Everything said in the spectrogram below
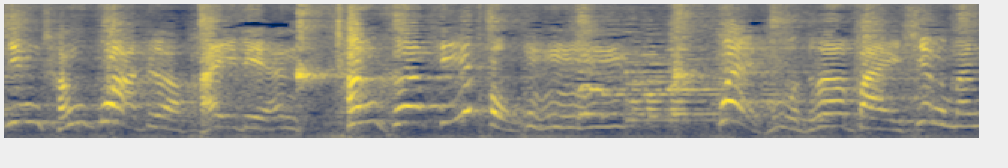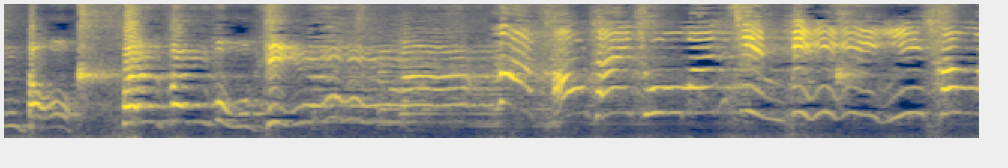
京城挂着牌匾，成何体统？怪不得百姓们都纷纷不平啊！那曹太出门进逼一城安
